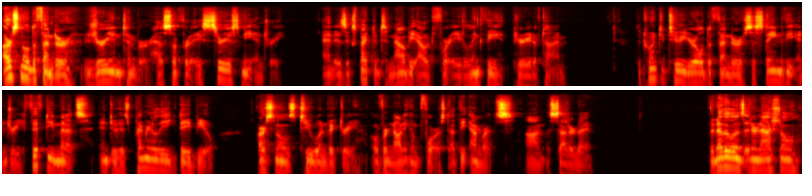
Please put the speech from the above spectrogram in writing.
Arsenal defender Jurrien Timber has suffered a serious knee injury and is expected to now be out for a lengthy period of time. The 22 year old defender sustained the injury 50 minutes into his Premier League debut, Arsenal's 2 1 victory over Nottingham Forest at the Emirates on Saturday. The Netherlands international,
